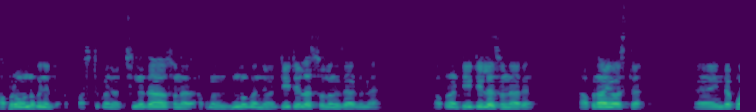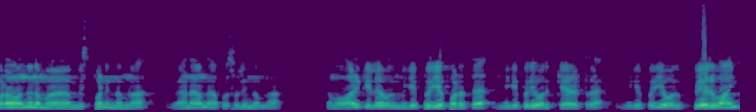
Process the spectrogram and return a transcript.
அப்புறம் இன்னும் கொஞ்சம் ஃபஸ்ட்டு கொஞ்சம் சின்னதாக சொன்னார். அப்புறம் இன்னும் கொஞ்சம் டீட்டெயிலாக சொல்லுங்கள் சார் அப்படின்னேன். அப்புறம் டீட்டெயிலாக சொன்னார். அப்போ தான் யோசித்தேன். இந்த படம் வந்து நம்ம மிஸ் பண்ணியிருந்தோம்னா வேணாம்னு அப்போ சொல்லியிருந்தோம்னா நம்ம வாழ்க்கையில் ஒரு மிகப்பெரிய படத்தை மிகப்பெரிய ஒரு கேரக்டரை மிகப்பெரிய ஒரு பேர் வாங்கி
